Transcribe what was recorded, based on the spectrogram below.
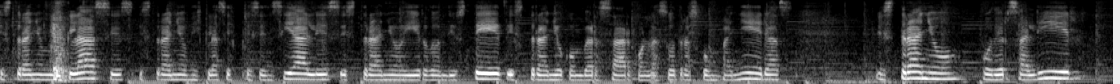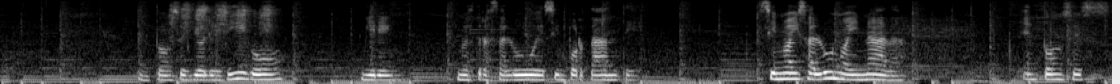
extraño mis clases, extraño mis clases presenciales, extraño ir donde usted, extraño conversar con las otras compañeras, extraño poder salir. Entonces yo les digo, miren, nuestra salud es importante. Si no hay salud no hay nada. Entonces,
